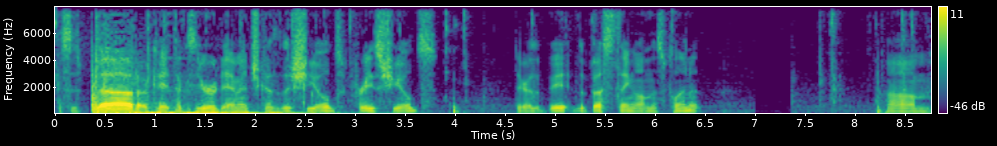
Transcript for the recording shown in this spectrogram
This is bad. Okay, I took zero damage because of the shield. Praise shields. They are the ba the best thing on this planet. Um,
